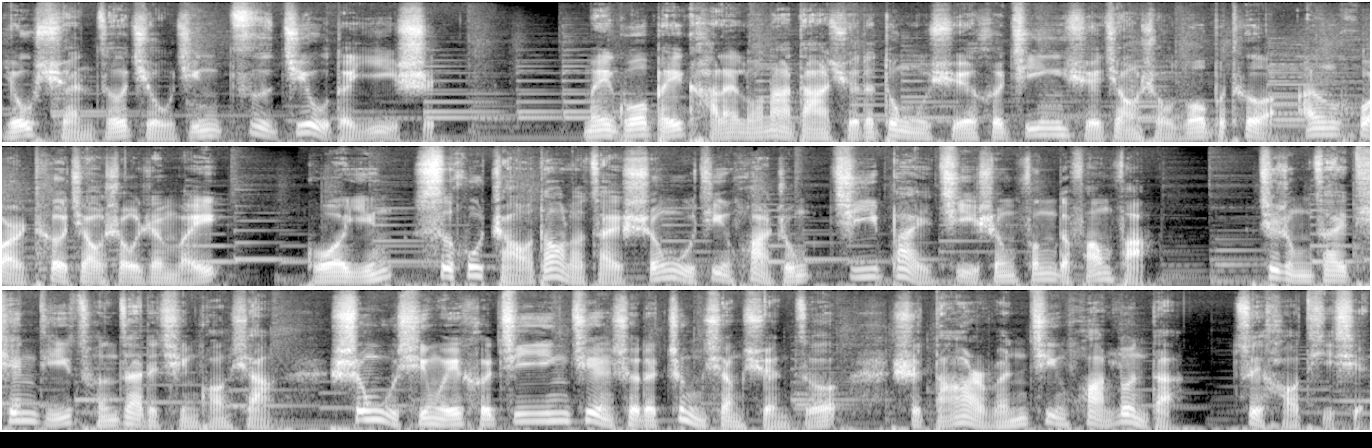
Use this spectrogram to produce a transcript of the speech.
有选择酒精自救的意识。美国北卡莱罗纳大学的动物学和基因学教授罗伯特·安霍尔特教授认为，果蝇似乎找到了在生物进化中击败寄生蜂的方法。这种在天敌存在的情况下，生物行为和基因建设的正向选择，是达尔文进化论的最好体现。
